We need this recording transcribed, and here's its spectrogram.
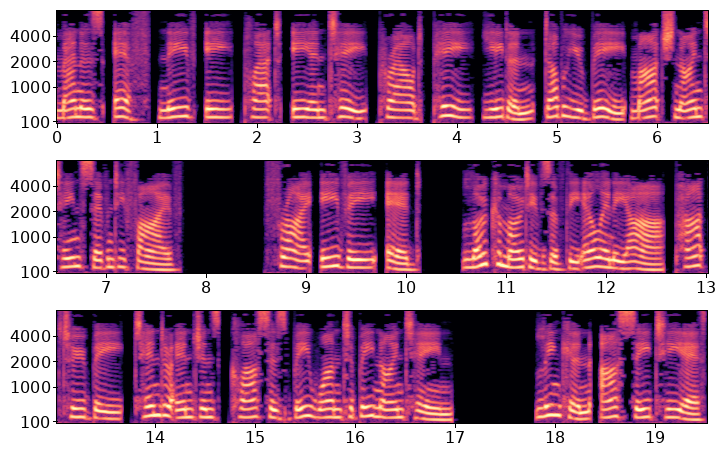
Manners, F., Neve, E., Platt, E. N. T., Proud, P., Yeadon, W. B. March 1975. Fry, E. V., ed. Locomotives of the LNER, Part 2b, Tender Engines, Classes B1 to B19. Lincoln, RCTS.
